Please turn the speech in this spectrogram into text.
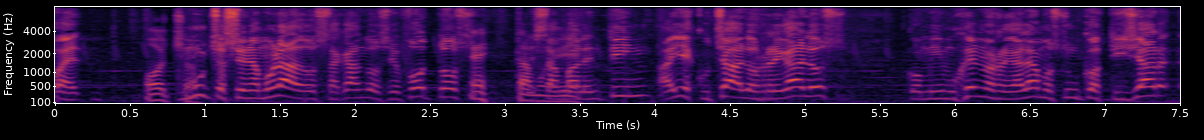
Bueno, muchos enamorados sacándose fotos de San Valentín. Ahí escuchaba los regalos. Con mi mujer nos regalamos un costillar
